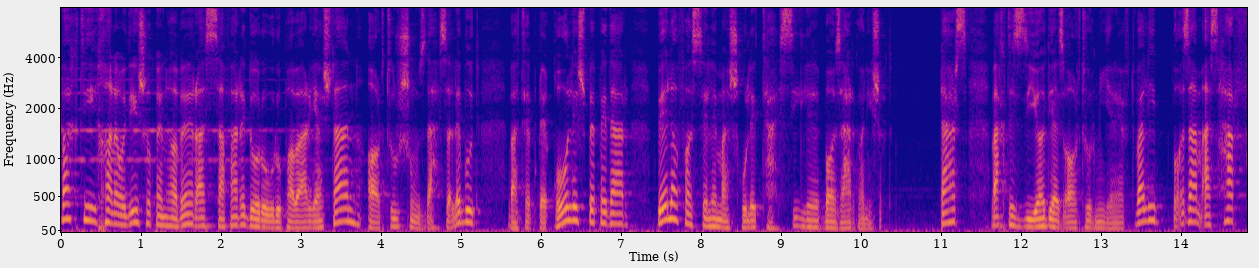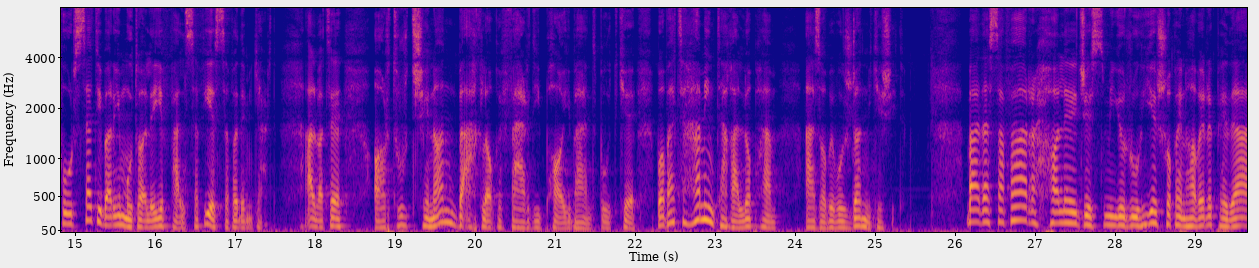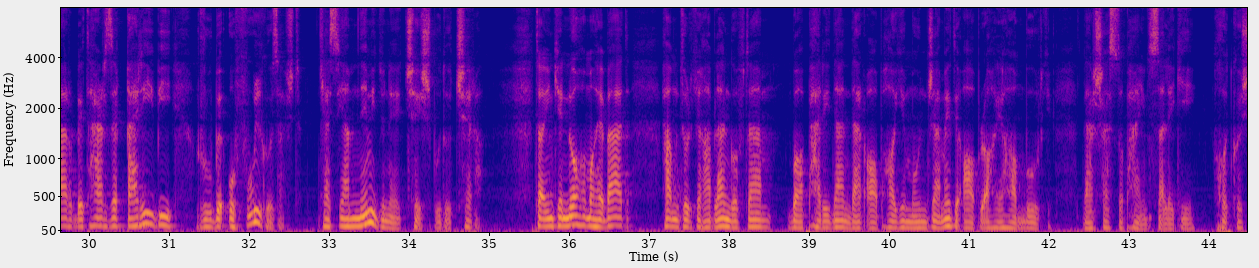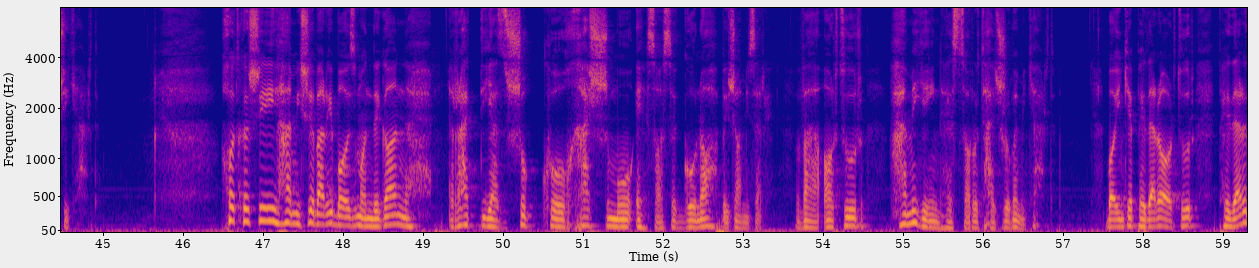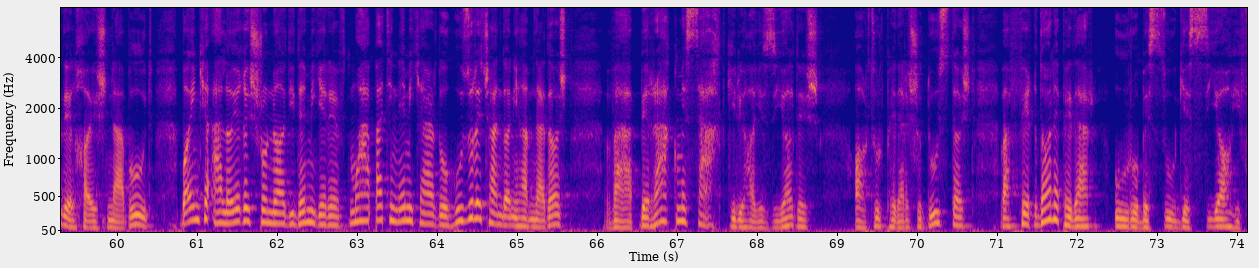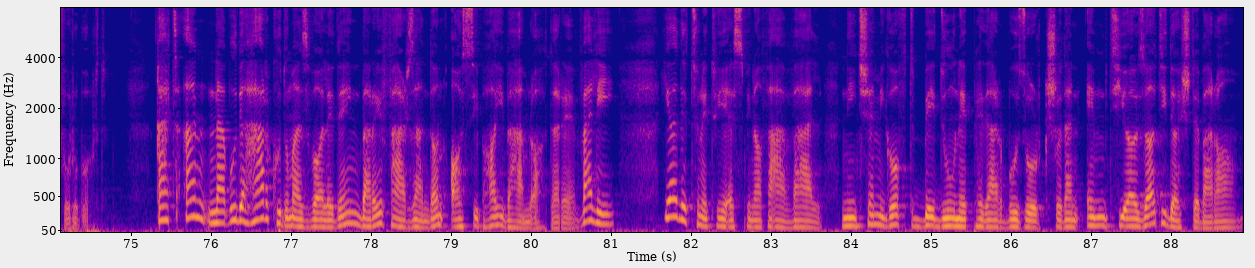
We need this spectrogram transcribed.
وقتی خانواده شوپنهاور از سفر دور اروپا برگشتن آرتور 16 ساله بود و طبق قولش به پدر بلافاصله مشغول تحصیل بازرگانی شد. درس وقت زیادی از آرتور می گرفت ولی بازم از هر فرصتی برای مطالعه فلسفی استفاده می کرد البته آرتور چنان به اخلاق فردی پایبند بود که بابت همین تقلب هم عذاب وجدان می کشید بعد از سفر حال جسمی و روحی شوپنهاور پدر به طرز غریبی رو به افول گذاشت. کسی هم نمی‌دونه چش بود و چرا. تا اینکه نه ماه بعد همونطور که قبلا گفتم با پریدن در آبهای منجمد آبراه هامبورگ در 65 سالگی خودکشی کرد. خودکشی همیشه برای بازماندگان ردی از شک و خشم و احساس گناه به جا می‌ذاره و آرتور همه این حسا رو تجربه می‌کرد. با اینکه پدر آرتور پدر دلخواهش نبود با اینکه علایقش رو نادیده می‌گرفت محبتی نمی‌کرد و حضور چندانی هم نداشت و به رقم سختگیری های زیادش آرتور پدرش رو دوست داشت و فقدان پدر او رو به سوگ سیاهی فرو برد. قطعا نبود هر کدوم از والدین برای فرزندان آسیبهایی به همراه داره ولی یادتونه توی اسپیناف اول نیچه می‌گفت بدون پدر بزرگ شدن امتیازاتی داشته برام؟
